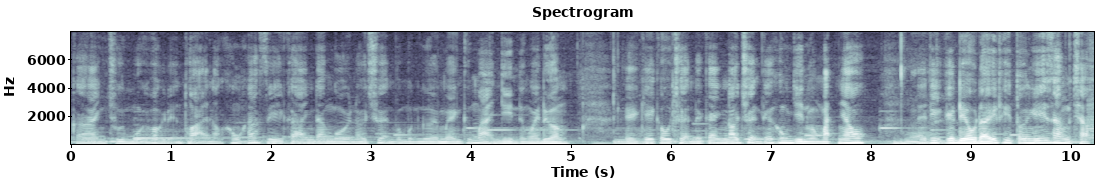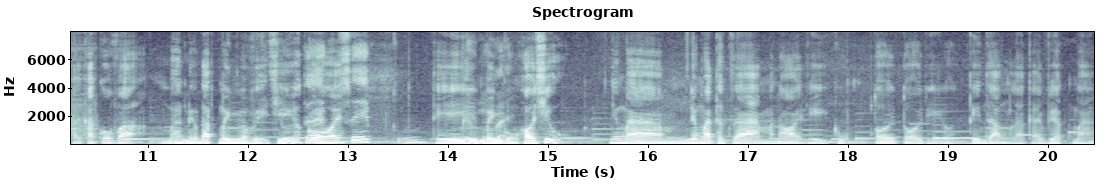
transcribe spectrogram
các anh chui mũi vào cái điện thoại nó không khác gì các anh đang ngồi nói chuyện với một người mà anh cứ mãi nhìn ra ngoài đường thì cái câu chuyện thì các anh nói chuyện các anh không nhìn vào mặt nhau. Thế thì cái điều đấy thì tôi nghĩ rằng chả phải các cô vợ mà nếu đặt mình vào vị trí các cô ấy sếp cũng thì mình cũng khó chịu. Nhưng mà nhưng mà thực ra mà nói thì cũng tôi tôi thì tin rằng là cái việc mà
